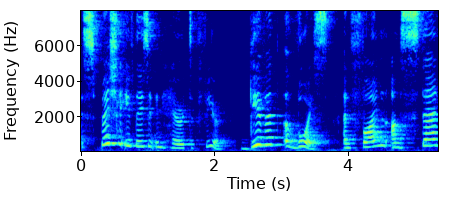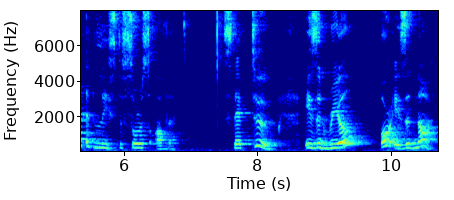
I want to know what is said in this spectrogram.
Especially if there's an inherited fear. Give it a voice and find and understand at least the source of it. Step two, is it real or is it not?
